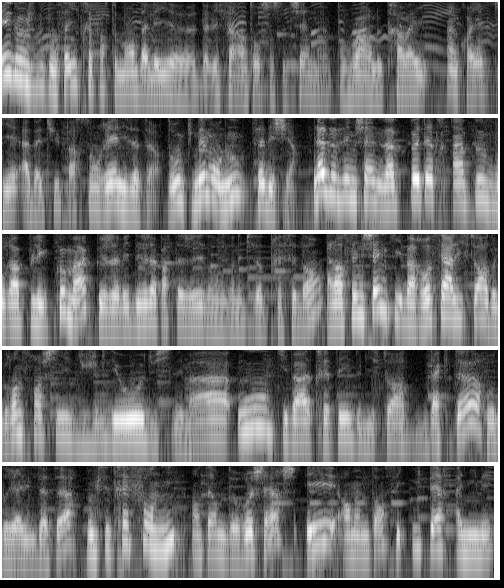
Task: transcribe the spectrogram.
Et donc je vous conseille très fortement d'aller euh, d'aller faire un tour sur cette chaîne pour voir le travail incroyable qui est abattu par son réalisateur. Donc mêmons-nous, ça déchire. La deuxième chaîne va peut-être un peu vous rappeler Coma, que j'avais déjà partagé dans un épisode précédent. Alors c'est une chaîne qui va refaire l'histoire de grandes franchises du jeu vidéo, du cinéma, ou qui va traiter de l'histoire d'acteurs ou de réalisateurs. Donc c'est très fourni en termes de recherche, et en même temps c'est hyper animé.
